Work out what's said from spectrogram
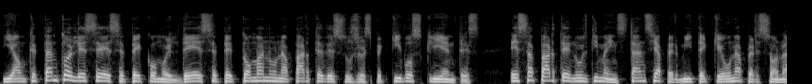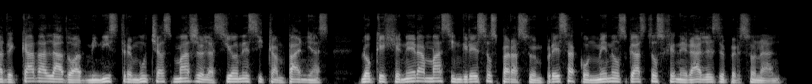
Y aunque tanto el SSP como el DSP toman una parte de sus respectivos clientes, esa parte en última instancia permite que una persona de cada lado administre muchas más relaciones y campañas, lo que genera más ingresos para su empresa con menos gastos generales de personal.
